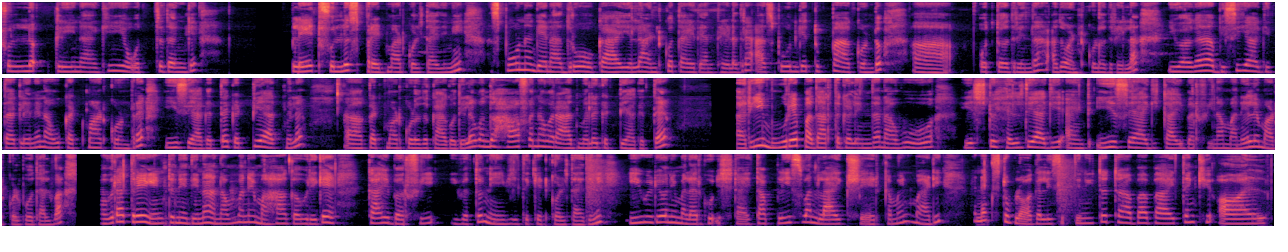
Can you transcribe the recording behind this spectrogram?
ಫುಲ್ ಕ್ಲೀನಾಗಿ ಒತ್ತದಂಗೆ ಪ್ಲೇಟ್ ಫುಲ್ಲು ಸ್ಪ್ರೆಡ್ ಮಾಡ್ಕೊಳ್ತಾ ಇದ್ದೀನಿ. ಸ್ಪೂನಿಗೇನಾದರೂ ಕಾಯಿ ಎಲ್ಲ ಅಂಟ್ಕೋತಾ ಇದೆ ಅಂತ ಹೇಳಿದ್ರೆ, ಆ ಸ್ಪೂನ್ಗೆ ತುಪ್ಪ ಹಾಕ್ಕೊಂಡು ಒತ್ತೋದ್ರಿಂದ ಅದು ಅಂಟ್ಕೊಳ್ಳೋದ್ರಿಲ್ಲ. ಇವಾಗ ಬಿಸಿಯಾಗಿದ್ದಾಗಲೇ ನಾವು ಕಟ್ ಮಾಡಿಕೊಂಡ್ರೆ ಈಸಿ ಆಗುತ್ತೆ. ಗಟ್ಟಿ ಆದಮೇಲೆ ಕಟ್ ಮಾಡ್ಕೊಳ್ಳೋದಕ್ಕಾಗೋದಿಲ್ಲ. ಒಂದು ಹಾಫ್ ಆನ್ ಅವರ್ ಆದಮೇಲೆ ಗಟ್ಟಿ ಆಗುತ್ತೆ. ಬರೀ ಮೂರೇ ಪದಾರ್ಥಗಳಿಂದ ನಾವು ಎಷ್ಟು ಹೆಲ್ತಿಯಾಗಿ ಆ್ಯಂಡ್ ಈಸಿಯಾಗಿ ಕಾಯಿ ಬರ್ಫಿನ ಮನೆಯಲ್ಲೇ ಮಾಡ್ಕೊಳ್ಬೋದಲ್ವಾ? ನವರಾತ್ರಿ ಎಂಟನೇ ದಿನ ನಮ್ಮನೆ ಮಹಾಗೌರಿಗೆ ಕಾಯಿ ಬರ್ಫಿ ಇವತ್ತು ನೈವೇದ್ಯಕ್ಕೆ ಇಟ್ಕೊಳ್ತಾ ಇದ್ದೀನಿ. ಈ ವಿಡಿಯೋ ನಿಮ್ಮೆಲ್ಲರಿಗೂ ಇಷ್ಟ ಆಯಿತಾ? Please one like share comment ಮಾಡಿ. ನೆಕ್ಸ್ಟ್ ಬ್ಲಾಗಲ್ಲಿ ಸಿಗ್ತೀನಿ. ಟಾ ಬಾಯ್ ಥ್ಯಾಂಕ್ ಯು ಆಲ್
